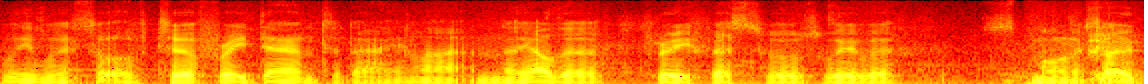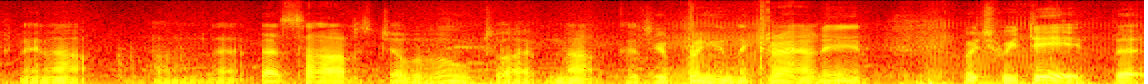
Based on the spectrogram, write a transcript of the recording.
we were sort of two or three down today, like, and the other three festivals we were more or less opening up. And that, that's the hardest job of all to open up because you're bringing the crowd in, which we did, but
